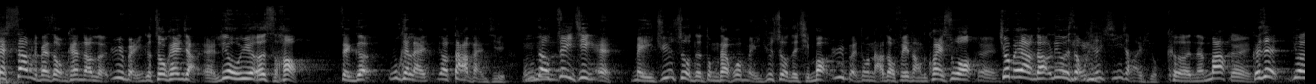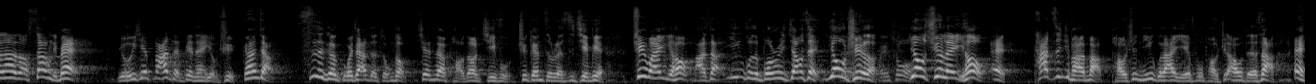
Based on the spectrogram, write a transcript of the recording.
在上礼拜的时候，我们看到了日本一个周刊讲，哎，六月二十号，整个乌克兰要大反击。我们知道最近，哎，美军所有的动态或美军所有的情报，日本都拿到非常的快速哦。对。就没想到六月十号，我们心想，哎有可能吗？对。可是又看到上礼拜有一些发展变得很有趣。刚刚讲四个国家的总统现在跑到基辅去跟泽伦斯见面，去完以后，马上英国的博瑞江森又去了，没错。又去了以后，哎，他自己跑跑跑去尼古拉耶夫，跑去奥德萨，哎。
